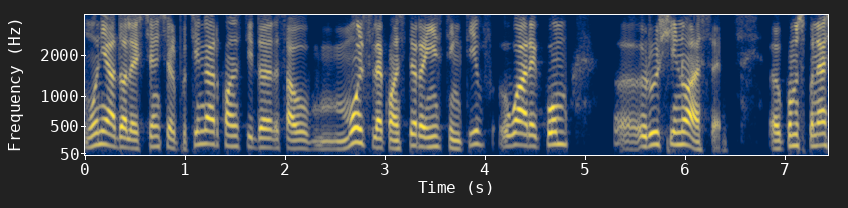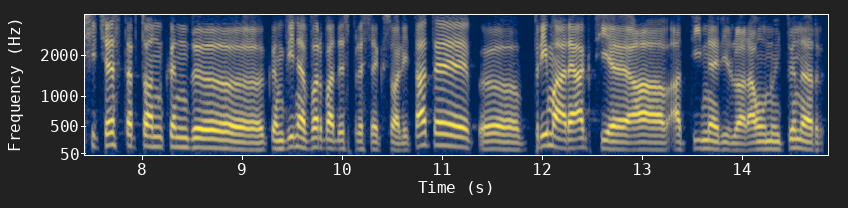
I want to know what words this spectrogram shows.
unii adolescenți cel puțin le consider, sau mulți le consideră instinctiv oarecum rușinoase. Cum spunea și Chesterton, când, când vine vorba despre sexualitate, prima reacție a, a tinerilor, a unui tânăr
